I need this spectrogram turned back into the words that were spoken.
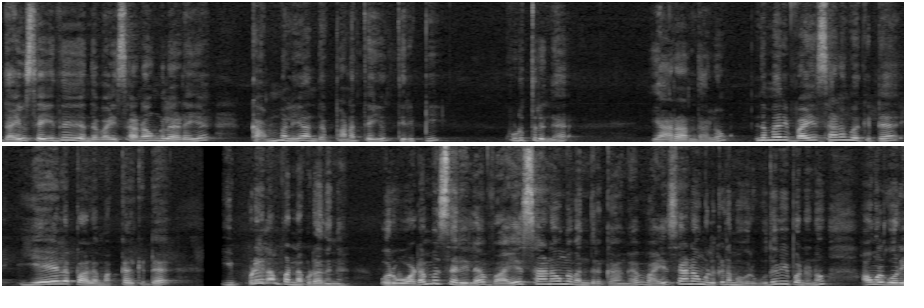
தயவு செய்து அந்த வயசானவங்களுடைய கம்மலையும் அந்த பணத்தையும் திருப்பி கொடுத்துருங்க. யாராக இருந்தாலும். இந்த மாதிரி வயசானவங்கக்கிட்ட ஏழை பால மக்கள்கிட்ட இப்படியெல்லாம் பண்ணக்கூடாதுங்க. ஒரு உடம்பு சரியில்லை வயசானவங்க வந்திருக்காங்க. வயசானவங்களுக்கு நம்ம ஒரு உதவி பண்ணணும். அவங்களுக்கு ஒரு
